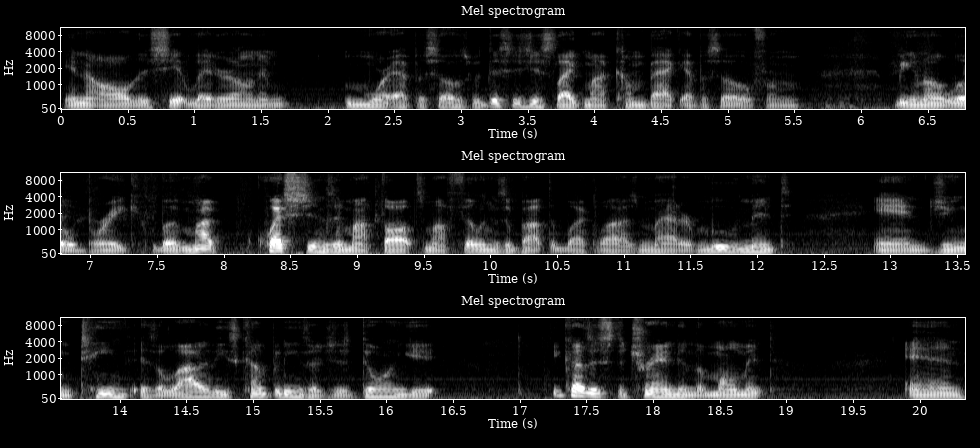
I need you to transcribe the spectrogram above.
into all this shit later on in more episodes, but this is just like my comeback episode from being on a little break. But my questions and my thoughts, my feelings about the Black Lives Matter movement and Juneteenth is a lot of these companies are just doing it because it's the trend in the moment. And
